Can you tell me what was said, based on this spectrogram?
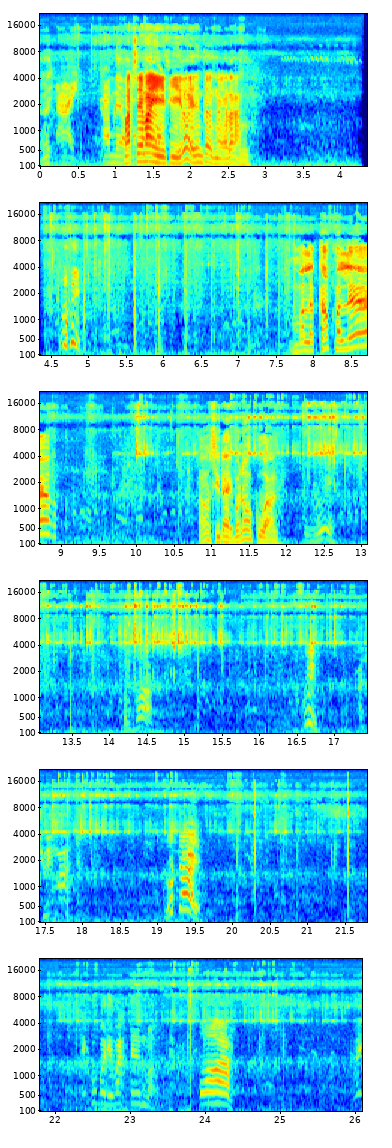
เฮ้ยไอ้ทำแล้วมัดใส่ไม้ทีเลยทั้งเทิงๆแม่ละอัน มาแล้วครับมาแล้ว เอาสีใดบ่เนอกกวนคุณพ่ออุ้ยรุดได้ไอ้กูไม่ได้วัดตื้มบ่ปอเฮ้ย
